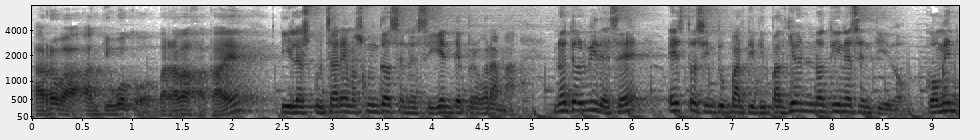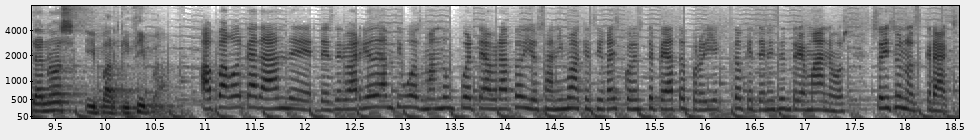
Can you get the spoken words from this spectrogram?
arroba antiguoco barra baja cae, y lo escucharemos juntos en el siguiente programa. No te olvides, ¿eh? Esto sin tu participación no tiene sentido. Coméntanos y participa. Apago cada ande. Desde el barrio de Antiguo os mando un fuerte abrazo y os animo a que sigáis con este pedazo de proyecto que tenéis entre manos. Sois unos cracks.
